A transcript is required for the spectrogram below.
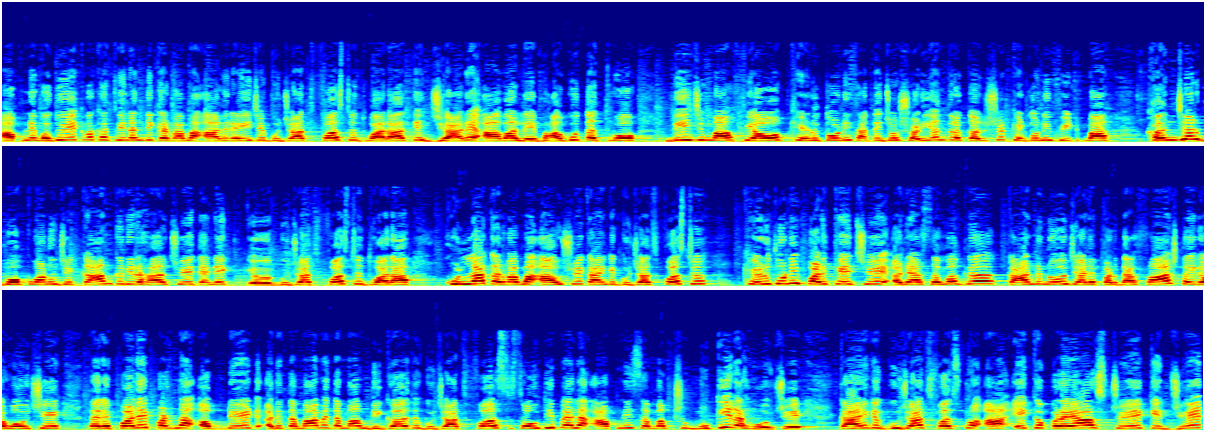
આપને વધુ એક વખત વિનંતી કરવામાં આવી રહી છે ગુજરાત ફર્સ્ટ દ્વારા કે જ્યારે આવા લેભાગુ તત્વો બીજ માફિયાઓ ખેડૂતોની સાથે જો ષડયંત્ર કરશે, ખેડૂતોની ફીટમાં ખંજર ભોંકવાનું જે કામ કરી રહ્યા છે, તેને ગુજરાત ફર્સ્ટ દ્વારા ખુલ્લા કરવામાં આવશે, કારણ કે ગુજરાત ફર્સ્ટ ખેડૂતોની પડખે છે અને આ સમગ્ર કાંડનો જ્યારે પર્દાફાશ થઈ રહ્યો છે, ત્યારે પડે પડના અપડેટ અને તમામે તમામ વિગત ગુજરાત ફર્સ્ટ સૌથી પહેલા આપની સમક્ષ મૂકી રહ્યો છે. કારણ કે ગુજરાત ફર્સ્ટનો આ એક પ્રયાસ છે કે જે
